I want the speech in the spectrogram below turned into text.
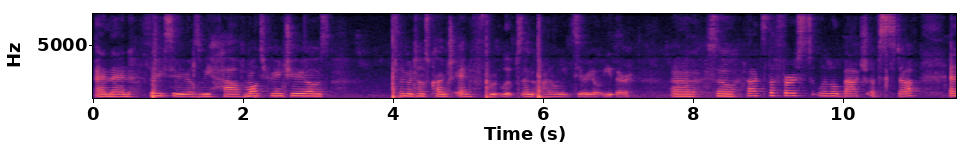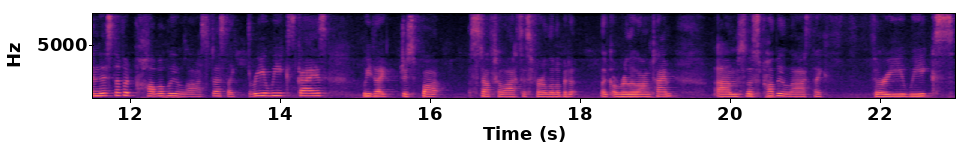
and then three cereals. We have multigrain Cheerios, Cinnamon Toast Crunch, and Froot Loops, and I don't eat cereal either. Um, so that's the first little batch of stuff, and this stuff would probably last us like three weeks, guys. We like just bought stuff to last us for a little bit, like a really long time. Um, so this probably last like three weeks.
